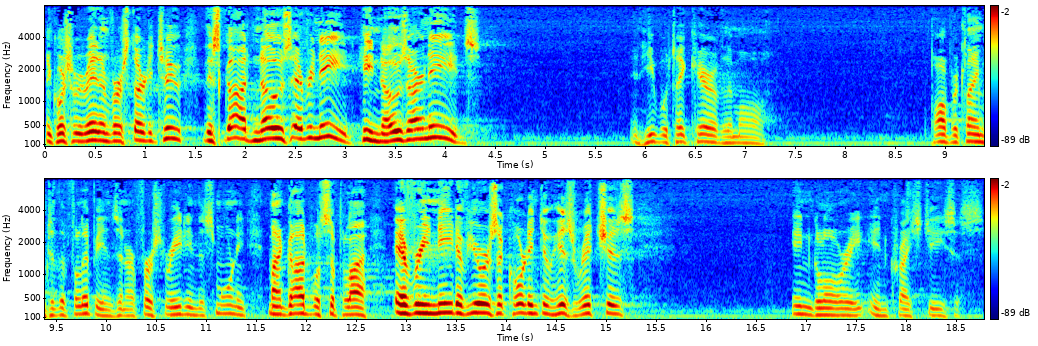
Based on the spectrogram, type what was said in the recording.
And of course, we read in verse 32 this God knows every need, He knows our needs, and He will take care of them all. Paul proclaimed to the Philippians in our first reading this morning My God will supply every need of yours according to His riches in glory in Christ Jesus.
